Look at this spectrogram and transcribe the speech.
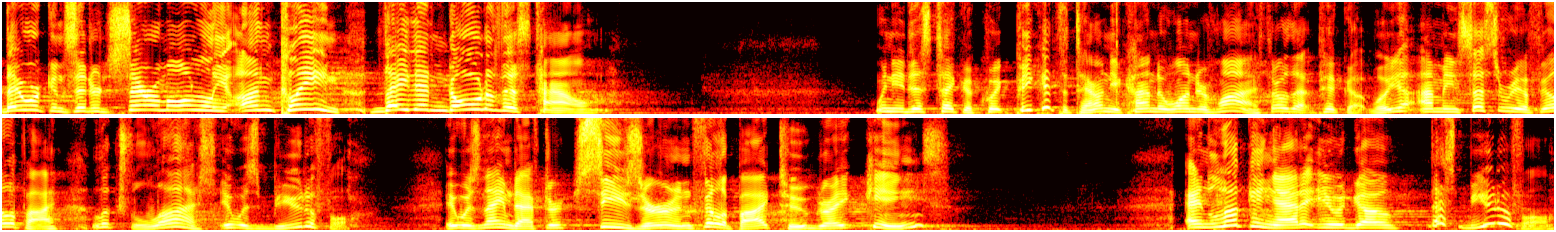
they were considered ceremonially unclean. They didn't go to this town. When you just take a quick peek at the town, you kind of wonder why. Throw that pick up, will you? I mean, Caesarea Philippi looks lush, it was beautiful. It was named after Caesar and Philippi, two great kings. And looking at it, you would go, that's beautiful.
